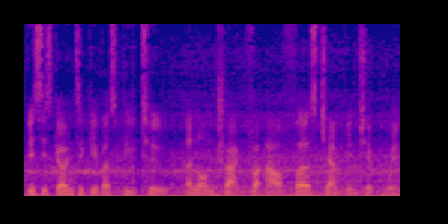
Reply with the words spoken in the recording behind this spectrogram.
This is going to give us P2 and on track for our first championship win.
